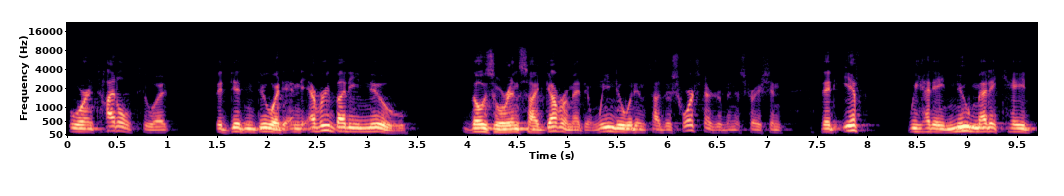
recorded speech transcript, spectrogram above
who were entitled to it but didn't do it. And everybody knew, those who were inside government, and we knew it inside the Schwarzenegger administration, that if we had a new Medicaid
